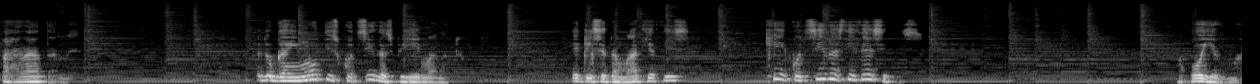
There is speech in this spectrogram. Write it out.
Παράτα με. Με τον καημό της κοτσίδας πήγε η μάνα του. Έκλεισε τα μάτια της και η κοτσίδα στη θέση της. Απόγευμα,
